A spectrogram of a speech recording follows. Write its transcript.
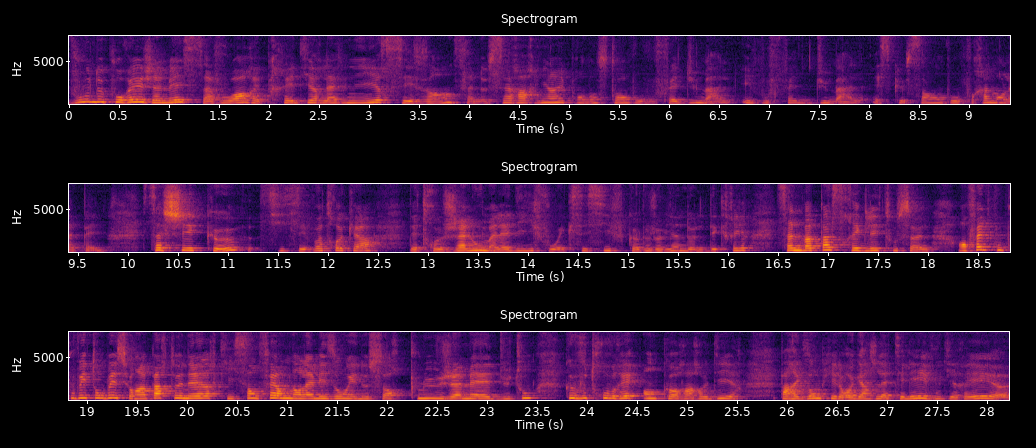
Vous ne pourrez jamais savoir et prédire l'avenir, c'est vain, ça ne sert à rien et pendant ce temps vous vous faites du mal et vous faites du mal. Est-ce que ça en vaut vraiment la peine? Sachez que si c'est votre cas d'être jaloux maladif ou excessif comme je viens de le décrire, ça ne va pas se régler tout seul. En fait, vous pouvez tomber sur un partenaire qui s'enferme dans la maison et ne sort plus jamais du tout, que vous trouverez encore à redire. Par exemple, il regarde la télé et vous direz euh,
